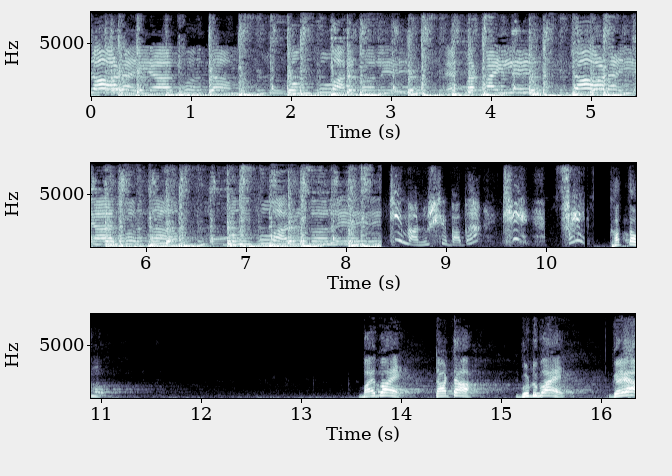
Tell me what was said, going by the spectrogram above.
জড়াইয়া ধরতাম বন্ধু আর গলে একবার পাইলে জড়াইয়া ধরতাম বন্ধু আর গলে কি মানুষ রে বাবা ছি ছি खत्म bye bye tata good bye गया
